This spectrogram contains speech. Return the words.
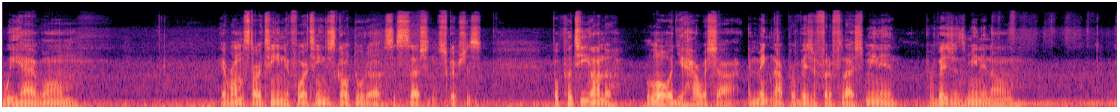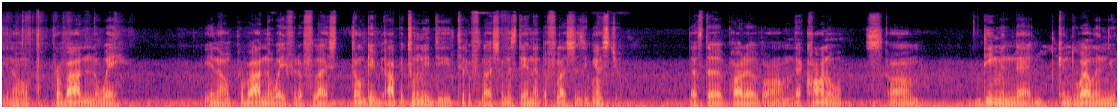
we have um here Romans 13 and 14. Just go through the succession of scriptures. But put ye on the Lord Yahushua and make not provision for the flesh, meaning provisions meaning um you know providing the way you know, providing the way for the flesh. Don't give opportunity to the flesh. Understand that the flesh is against you. That's the part of um, that carnal um, demon that can dwell in you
